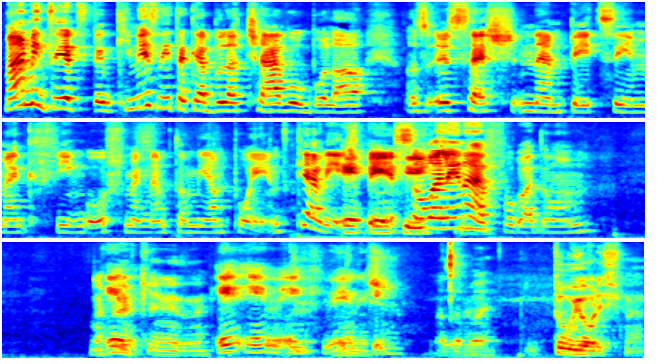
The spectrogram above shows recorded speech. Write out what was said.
Mármint értitek, kinéznétek ebből a csávóból a, az összes nem PC, meg fingós, meg nem tudom milyen poént. Én- Kevésbé. én ki- Szóval én elfogadom. Én- fogjuk kinézni. Én, én, én, Én is. Az a baj. Túl jól ismer.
